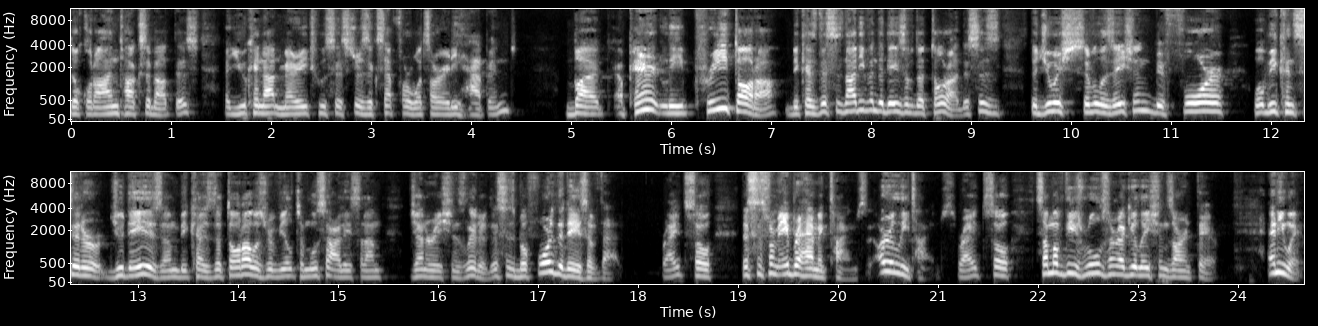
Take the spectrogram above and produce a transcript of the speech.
the Quran talks about this that you cannot marry two sisters except for what's already happened. But apparently, pre Torah, because this is not even the days of the Torah, this is the Jewish civilization before what we consider Judaism, because the Torah was revealed to Musa generations later. This is before the days of that, right? So this is from Abrahamic times, early times, right? So some of these rules and regulations aren't there. Anyway,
